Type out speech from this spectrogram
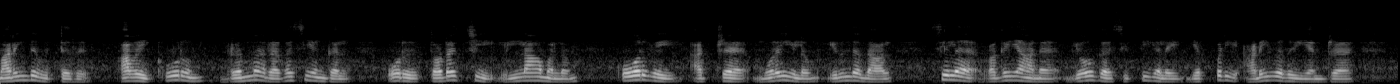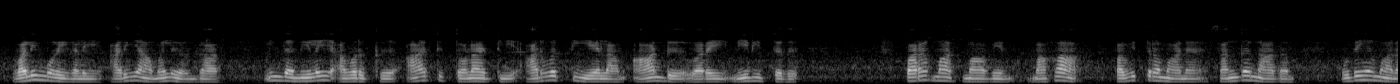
மறைந்துவிட்டது. அவை கூறும் பிரம்ம ரகசியங்கள் ஒரு தொடர்ச்சி இல்லாமலும் கோர்வை அற்ற முறையிலும் இருந்ததால் சில வகையான யோக சித்திகளை எப்படி அடைவது என்ற வழிமுறைகளை அறியாமல் இருந்தார். இந்த நிலை அவருக்கு ஆயிரத்தி தொள்ளாயிரத்தி அறுபத்தி ஏழாம் ஆண்டு வரை நீடித்தது. பரமாத்மாவின் மகா பவித்திரமான சங்கநாதம் உதயமான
